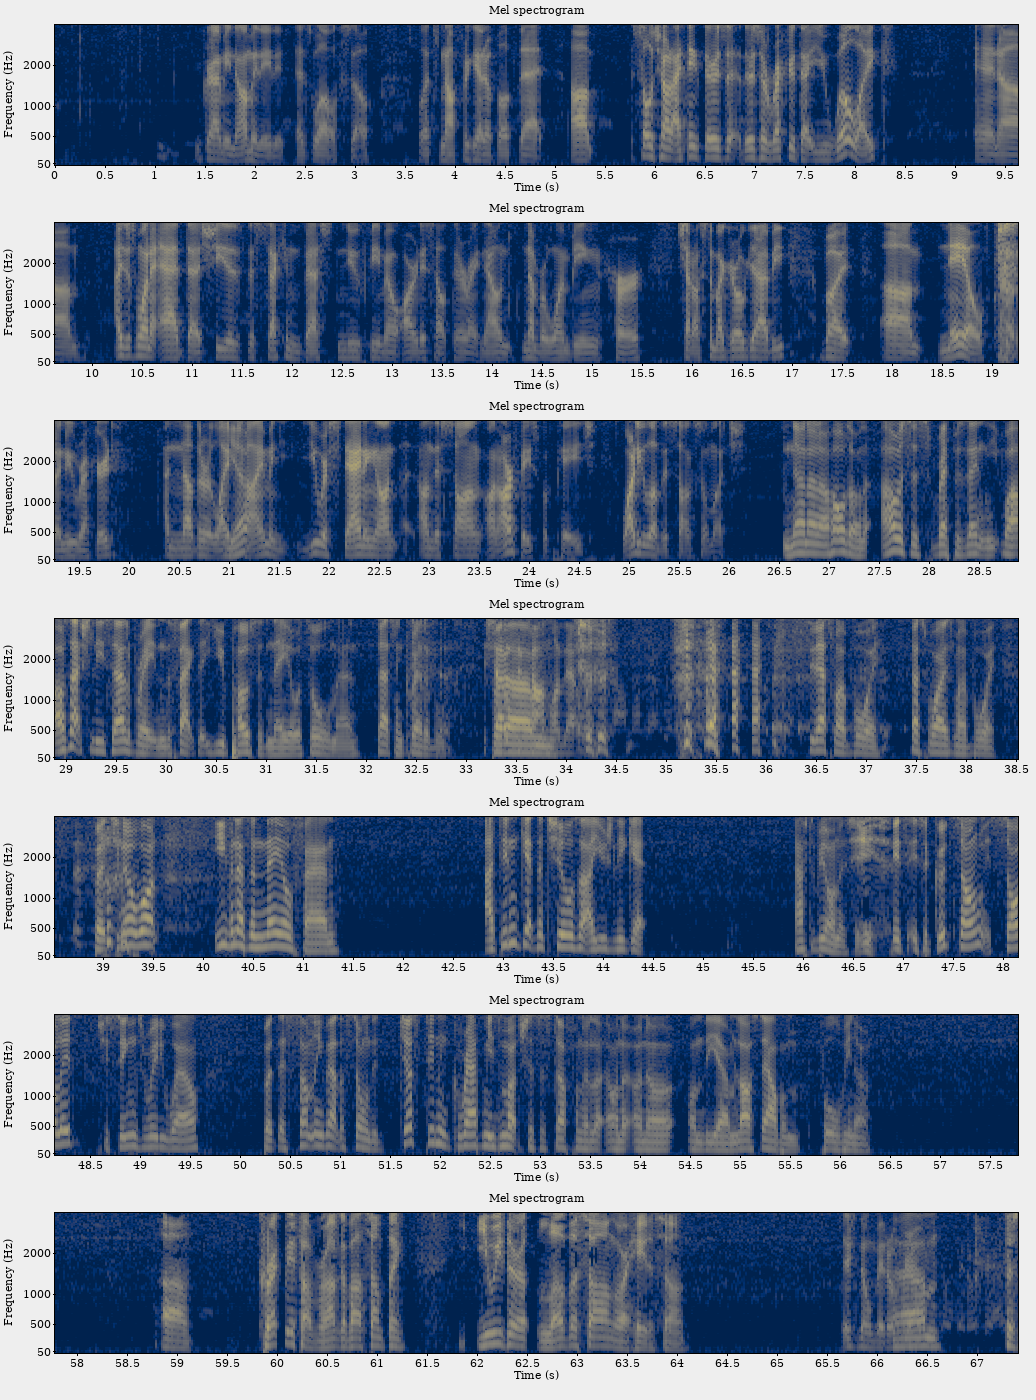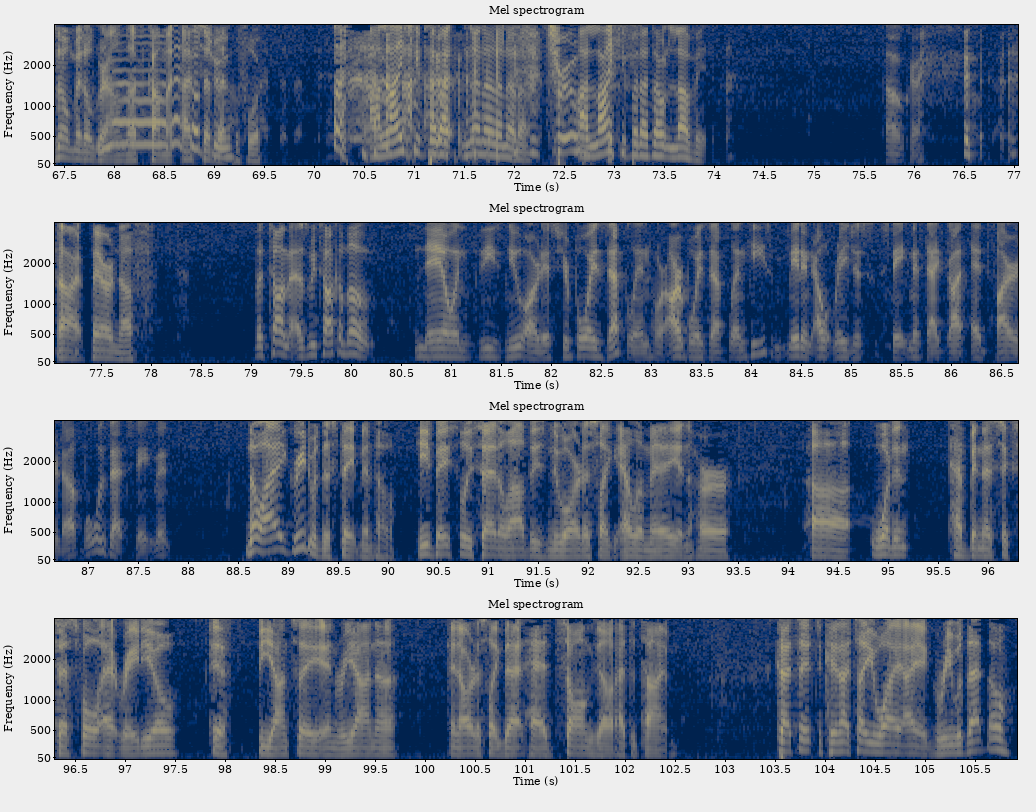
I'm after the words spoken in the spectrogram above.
Grammy nominated as well, so let's not forget about that. Um, Soul Child, I think there's a, there's a record that you will like, and um, I just want to add that she is the second best new female artist out there right now. n- Number one being her. Shout outs to my girl Gabby, but um, Nao put out a new record, Another Lifetime, and you were standing on on this song on our Facebook page. Why do you love this song so much? No, no, no, hold on. I was just representing. Well, I was actually celebrating the fact that you posted Nao at all, man. That's incredible. Shout But, outs to um, Tom on that one. See, that's my boy. That's why he's my boy. But you know what? Even as a Nao fan, I didn't get the chills that I usually get. I have to be honest. Jeez. It's it's a good song. It's solid. She sings really well, but there's something about the song that just didn't grab me as much as the stuff on the on a, on a, on the um, last album. For all we know. um, correct me if I'm wrong about something. You either love a song or hate a song. There's no middle ground. Um, There's no middle ground. No, I've comment. that's I've said true. that before. I like it, but I, no, no, no, no, no. True. I like it, but I don't love it. Oh, okay. All right, fair enough. But Tom, as we talk about Nao and these new artists, your boy Zeppelin, or our boy Zeppelin, he's made an outrageous statement that got Ed fired up. What was that statement? No, I agreed with this statement though. He basically said a lot of these new artists like Ella Mai and her uh, wouldn't have been as successful at radio if Beyonce and Rihanna and artists like that had songs out at the time. Can I say, can I tell you why I agree with that though?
